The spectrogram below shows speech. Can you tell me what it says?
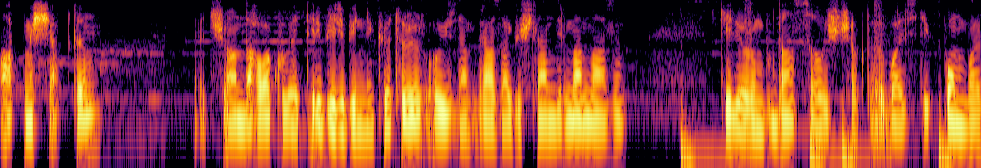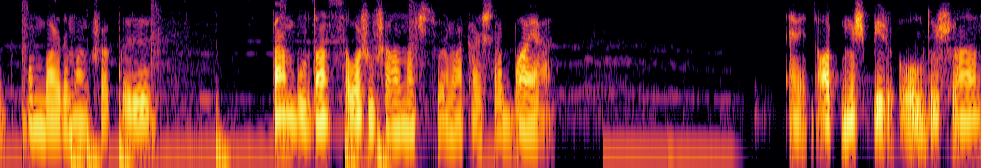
60 yaptım. Evet şu anda hava kuvvetleri birbirini götürür. O yüzden biraz daha güçlendirmem lazım. Geliyorum buradan savaş uçakları, balistik bomba, bombardıman uçakları. Ben buradan savaş uçağı almak istiyorum arkadaşlar. Bayağı. Evet 61 oldu şu an.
